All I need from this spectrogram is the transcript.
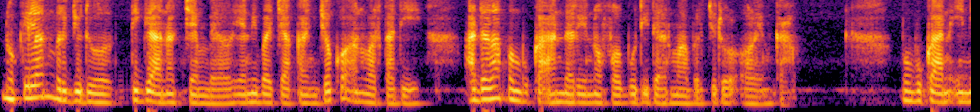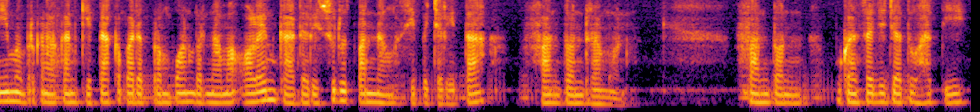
Nukilan berjudul Tiga Anak Jembel yang dibacakan Joko Anwar tadi adalah pembukaan dari novel Budi Dharma berjudul Olenka. Pembukaan ini memperkenalkan kita kepada perempuan bernama Olenka dari sudut pandang si pecerita, Fanton Dramon. Fanton bukan saja jatuh hati,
